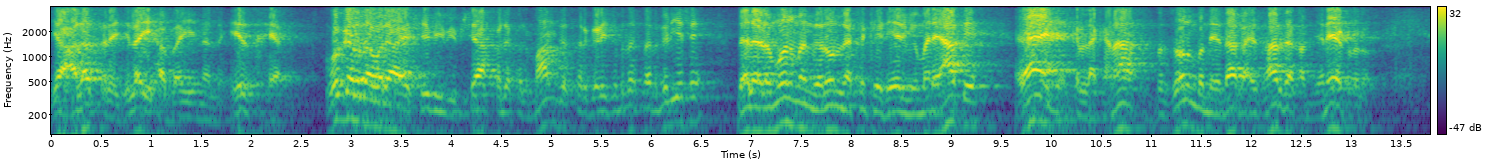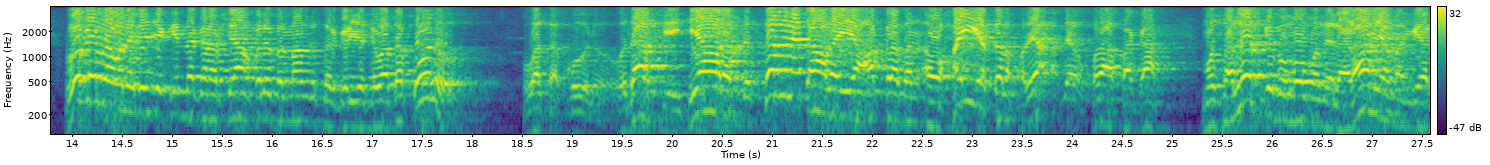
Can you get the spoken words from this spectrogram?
جعلت رجلیها بین الازخر وګرځه ولا عائشه بی بی بشاخ فل فل مان د سرګړی چې بده سرګړی شه د لړمون منګرون لټکه ډیر وی مری اپه راځ کله کنا په ځون باندې دا اظهار د کم جنې کړو وګرځه ولا دې چې کله کنا بشاخ فل فل مان د سرګړی شه وتا قولو وتا قولو ودا چې یا رب سلط علی عقربا او حیه الخلاق خلاقک مسلط کې به مو باندې لړام یا منګر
